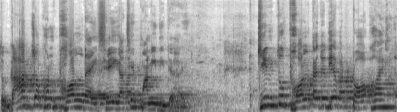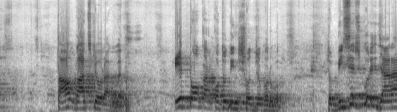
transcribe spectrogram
তো গাছ যখন ফল দেয়, সেই গাছে পানি দিতে হয়। কিন্তু ফলটা যদি আবার টক হয়, তাও গাছ কেউ রাখবে না। এ টক আর কতদিন সহ্য করব? তো বিশেষ করে যারা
